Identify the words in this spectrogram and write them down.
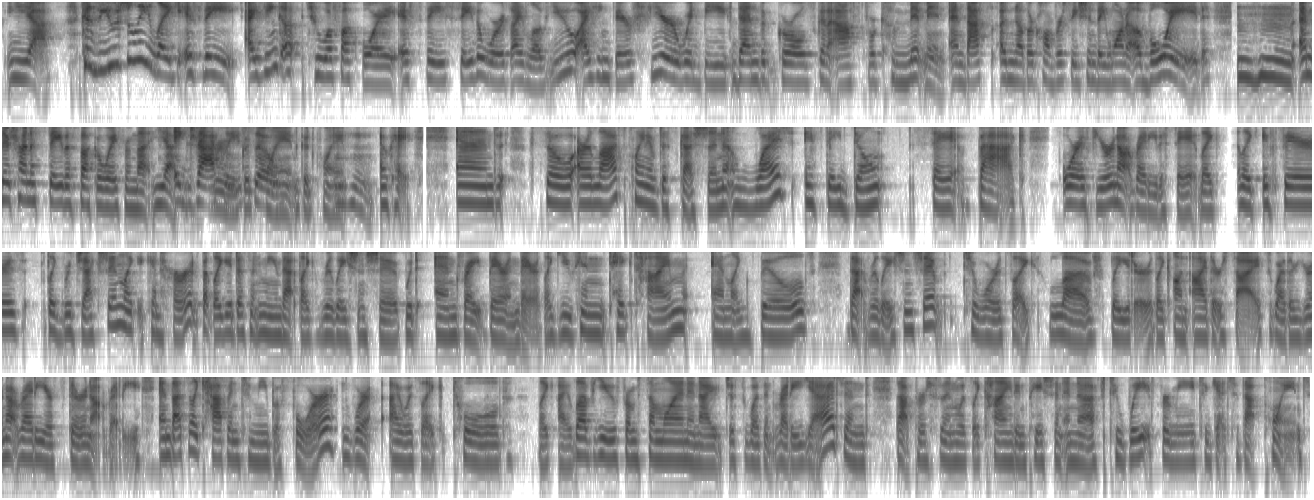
Yeah. Because usually, like, if they, I think uh, to a fuck boy, if they say the words I love you, I think their fear would be then the girl's gonna ask for commitment. And that's another conversation they wanna avoid. Mhm. And they're trying to stay the fuck away from that. Yeah, Exactly, true. Good so- point. Good point. Okay. And so our last point of discussion, what if they don't say it back? Or if you're not ready to say it, like like if there's like rejection, like it can hurt, but like it doesn't mean that like relationship would end right there and there. Like you can take time and like build that relationship towards like love later, like on either sides, whether you're not ready or if they're not ready. And that's like happened to me before where I was like told like I love you from someone and I just wasn't ready yet. And that person was like kind and patient enough to wait for me to get to that point.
